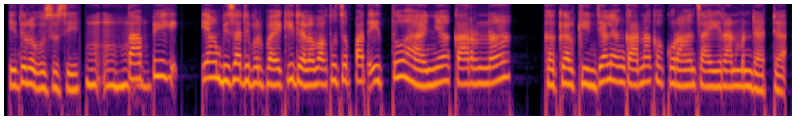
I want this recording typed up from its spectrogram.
Itu loh Bu Susi. Mm-mm. Tapi yang bisa diperbaiki dalam waktu cepat itu hanya karena gagal ginjal yang karena kekurangan cairan mendadak.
